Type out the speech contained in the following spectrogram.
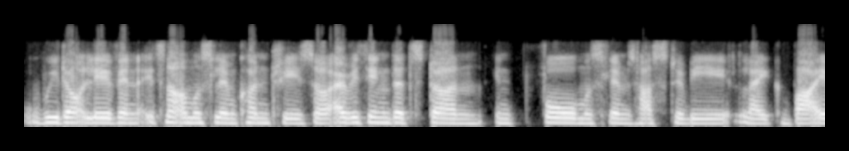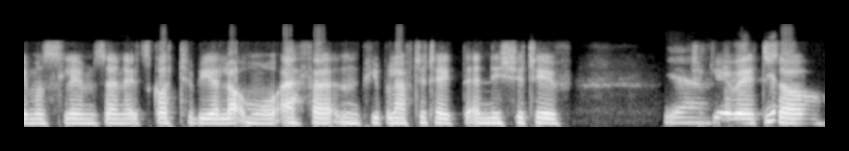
we don't live in it's not a muslim country so everything that's done in for muslims has to be like by muslims and it's got to be a lot more effort and people have to take the initiative yeah to do it yeah. so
